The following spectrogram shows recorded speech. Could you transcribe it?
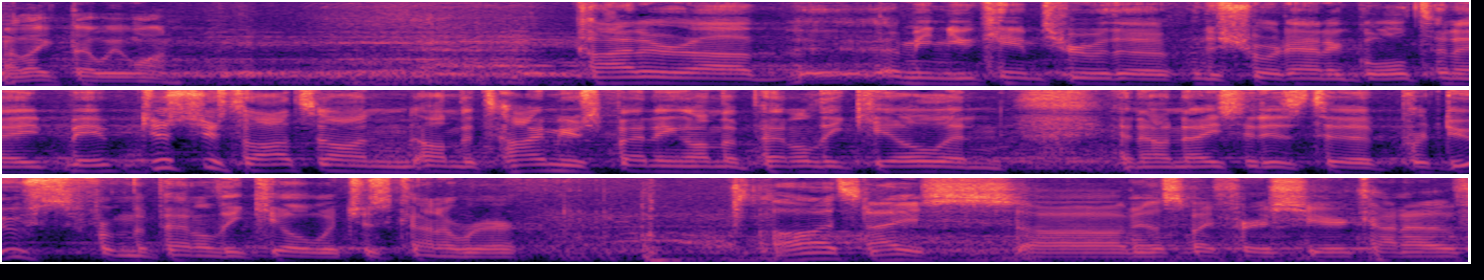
I like that we won. Kyle Tyler, uh, I mean, you came through the, the shorthanded goal tonight. Maybe just your thoughts on, on the time you're spending on the penalty kill and, and how nice it is to produce from the penalty kill, which is kind of rare. Oh, it's nice. Um, this is my first year, kind of,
